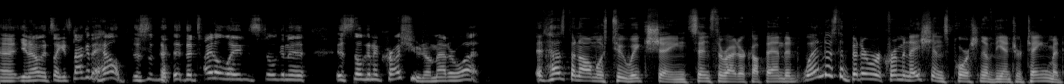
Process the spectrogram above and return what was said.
Uh, you know, it's like it's not going to help. This is the, the tidal wave is still going to is still going to crush you no matter what. It has been almost two weeks, Shane, since the Ryder Cup ended. When does the bitter recriminations portion of the entertainment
